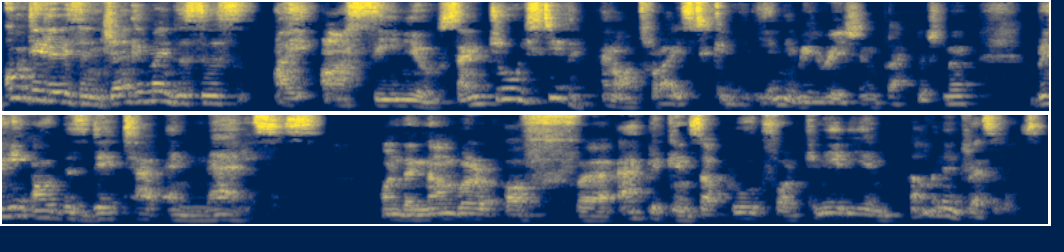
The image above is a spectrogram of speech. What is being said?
Good day, ladies and gentlemen. This is IRC News. I'm Joy Stephen, an authorized Canadian immigration practitioner, bringing out this data analysis on the number of uh, applicants approved for Canadian permanent residence.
